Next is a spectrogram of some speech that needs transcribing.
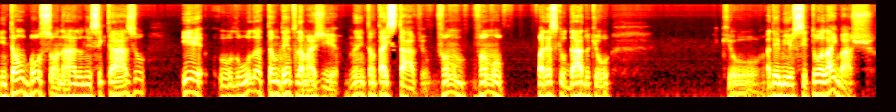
Então, o Bolsonaro, nesse caso, e o Lula estão dentro da margem de erro, né? então está estável. Vamos, vamos, parece que o dado que o, que o Ademir citou lá embaixo.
